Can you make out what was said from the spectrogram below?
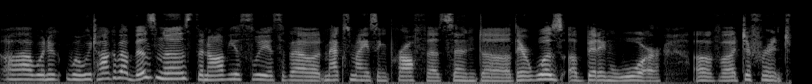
uh, when it, when we talk about business, then obviously it's about maximizing profits. And uh, there was a bidding war of uh, different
